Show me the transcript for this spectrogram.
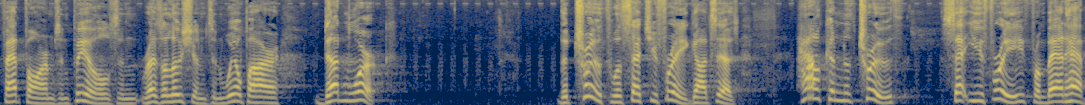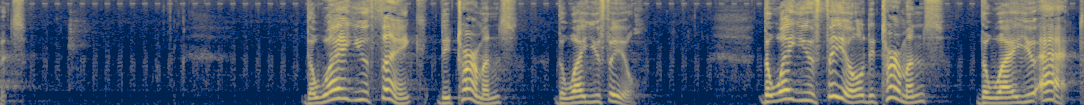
fat farms and pills and resolutions and willpower doesn't work. The truth will set you free, God says. How can the truth set you free from bad habits. The way you think determines the way you feel. The way you feel determines the way you act.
